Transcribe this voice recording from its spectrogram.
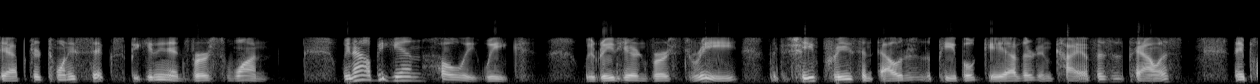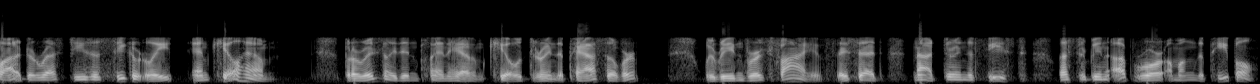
chapter 26, beginning at verse 1. We now begin Holy Week. We read here in verse 3 that the chief priests and elders of the people gathered in Caiaphas' palace. They plotted to arrest Jesus secretly and kill him, but originally didn't plan to have him killed during the Passover. We read in verse 5 they said, Not during the feast, lest there be an uproar among the people.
